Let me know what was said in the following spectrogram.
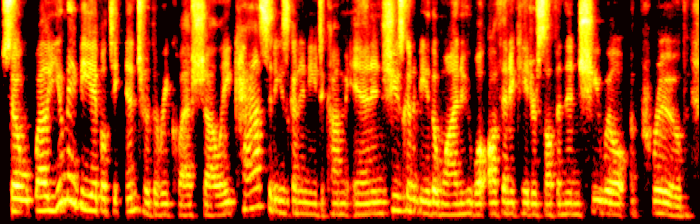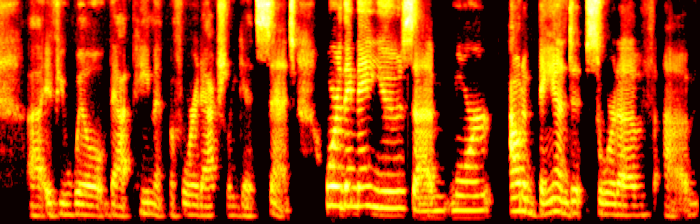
So while you may be able to enter the request, Shelly, Cassidy is going to need to come in and she's going to be the one who will authenticate herself and then she will approve, uh, if you will, that payment before it actually gets sent. Or they may use uh, more out of band sort of um,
